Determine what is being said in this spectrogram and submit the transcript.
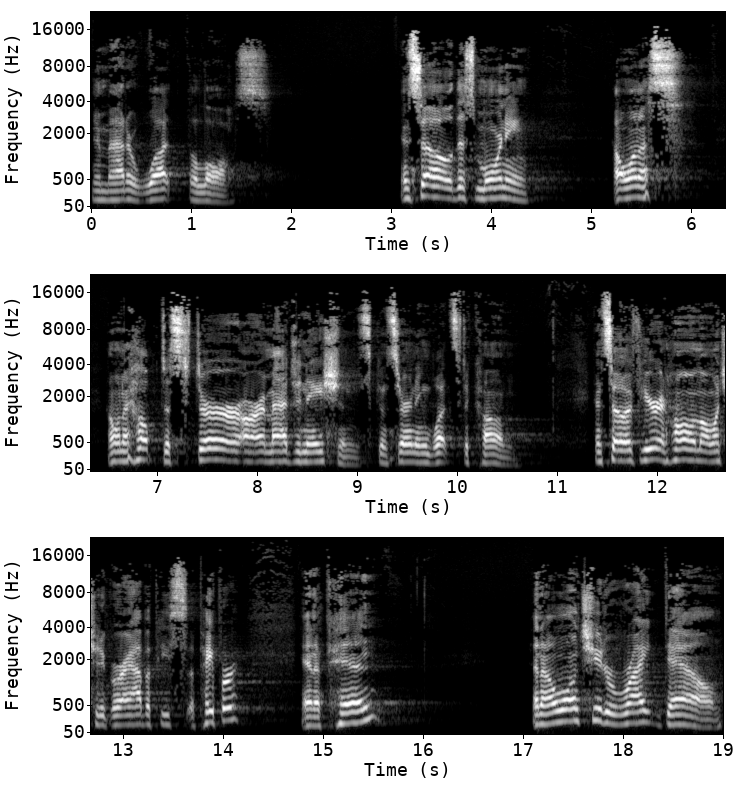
no matter what the loss. And so this morning, I want us, I want to help to stir our imaginations concerning what's to come. And so if you're at home, I want you to grab a piece of paper and a pen. And I want you to write down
